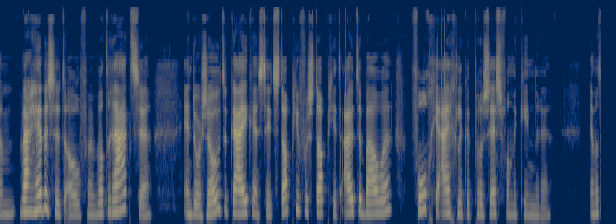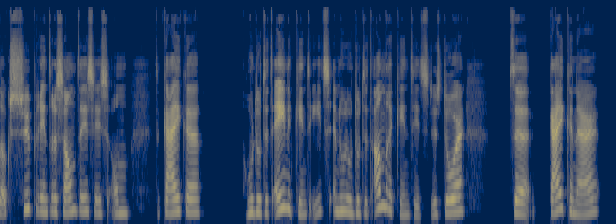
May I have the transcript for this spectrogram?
um, waar hebben ze het over, wat raakt ze. En door zo te kijken en steeds stapje voor stapje het uit te bouwen, volg je eigenlijk het proces van de kinderen. En wat ook super interessant is, is om te kijken hoe doet het ene kind iets en hoe doet het andere kind iets. Dus door te kijken naar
